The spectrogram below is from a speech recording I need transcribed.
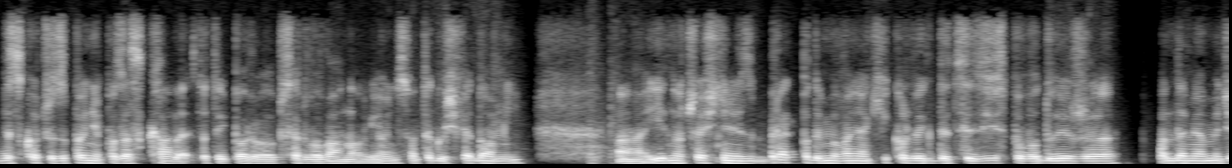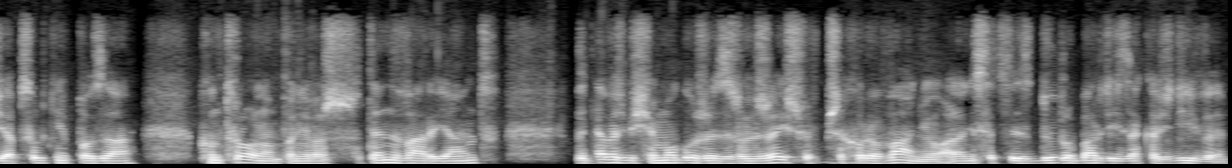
wyskoczy zupełnie poza skalę do tej pory obserwowaną i oni są tego świadomi. Jednocześnie brak podejmowania jakichkolwiek decyzji spowoduje, że pandemia będzie absolutnie poza kontrolą, ponieważ ten wariant wydawać by się mogło, że jest lżejszy w przechorowaniu, ale niestety jest dużo bardziej zakaźliwy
